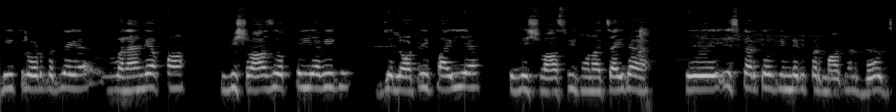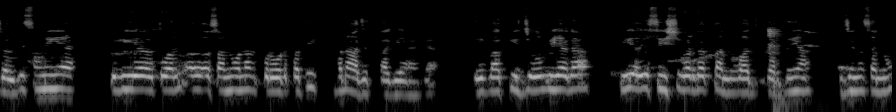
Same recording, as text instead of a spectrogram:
ਵੀ ਕਰੋੜਪਤੀ ਬਣਾਂਗੇ ਆਪਾਂ ਵੀ ਵਿਸ਼ਵਾਸ ਦੇ ਉੱਤੇ ਹੀ ਹੈ ਵੀ ਕਿ ਜੇ ਲੋਟਰੀ ਪਾਈ ਹੈ ਤੇ ਵਿਸ਼ਵਾਸ ਵੀ ਹੋਣਾ ਚਾਹੀਦਾ ਹੈ ਤੇ ਇਸ ਕਰਕੇ ਕਿ ਮੇਰੀ ਪਰਮਾਤਮਾ ਨੇ ਬਹੁਤ ਜਲਦੀ ਸੁਣੀ ਹੈ ਕਿ ਵੀ ਇਹ ਤੁਹਾਨੂੰ ਅਹ ਸਾਨੂੰ ਉਹਨਾਂ ਨੂੰ ਕਰੋੜਪਤੀ ਬਣਾ ਦਿੱਤਾ ਗਿਆ ਹੈਗਾ ਤੇ ਬਾਕੀ ਜੋ ਵੀ ਹੈਗਾ ਕਿ ਅਸੀਂ ਈਸ਼ਵਰ ਦਾ ਧੰਨਵਾਦ ਕਰਦੇ ਹਾਂ ਕਿ ਜਿਹਨੇ ਸਾਨੂੰ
